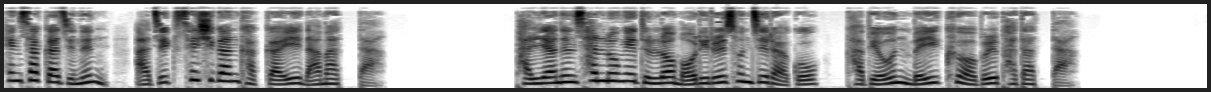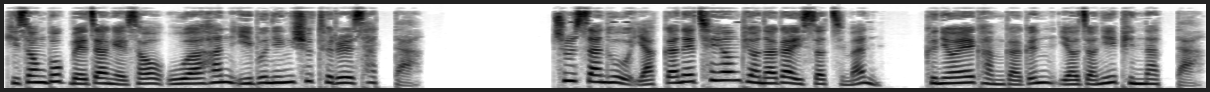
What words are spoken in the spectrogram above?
행사까지는 아직 3시간 가까이 남았다. 발야는 살롱에 들러 머리를 손질하고 가벼운 메이크업을 받았다. 기성복 매장에서 우아한 이브닝 슈트를 샀다. 출산 후 약간의 체형 변화가 있었지만 그녀의 감각은 여전히 빛났다.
